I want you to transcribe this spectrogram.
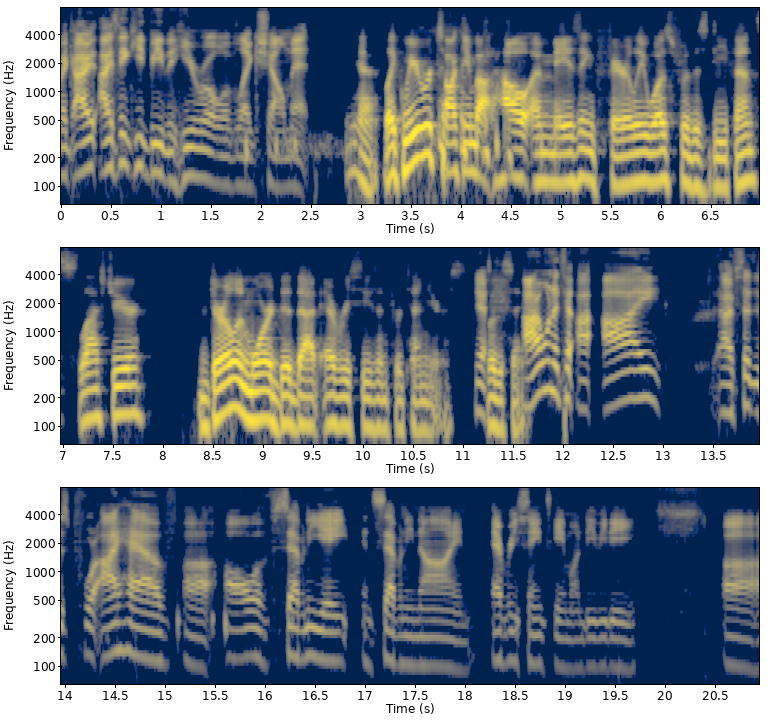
Like I, I think he'd be the hero of like Chalmette. Yeah, like we were talking about how amazing Fairley was for this defense last year. Derland Moore did that every season for ten years yeah. for the Saints. I want to. I, I I've said this before. I have uh, all of '78 and '79 every Saints game on DVD. Uh,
